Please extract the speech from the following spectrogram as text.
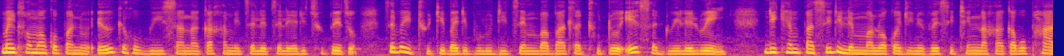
Maitlhomo a kopano eo ke go buisana ka ga metseletsele ya ditshupetso tse baithuti ba di boloditseng ba batla thuto e sa duelelweng. Dikempase di le mmalwa kwa diyunibesithing naga ka bophara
